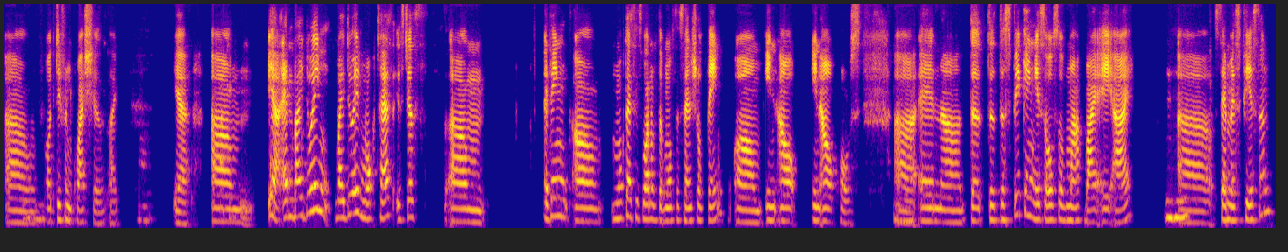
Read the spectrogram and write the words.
um, mm-hmm. for different questions. Like, yeah, um, yeah, and by doing by doing mock test, it's just um, I think um, mock test is one of the most essential thing um, in our in our course. Mm -hmm. uh, and uh, the, the, the speaking is also marked by AI, mm -hmm. uh, same as Pearson.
